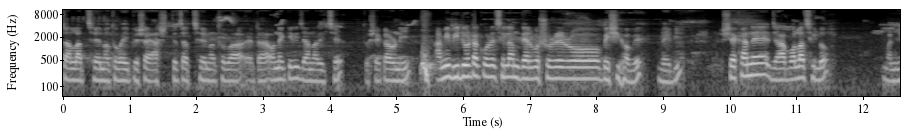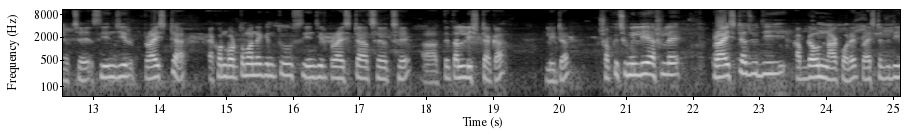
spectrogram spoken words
চালাচ্ছেন অথবা এই পেশায় আসতে চাচ্ছেন অথবা এটা অনেকেরই জানার ইচ্ছে। তো সে কারণেই আমি ভিডিওটা করেছিলাম দেড় বছরেরও বেশি হবে মেবি সেখানে যা বলা ছিল মানে হচ্ছে সিএনজির প্রাইসটা, এখন বর্তমানে কিন্তু সিএনজির প্রাইসটা আছে হচ্ছে তেতাল্লিশ টাকা লিটার। সব কিছু মিলিয়ে আসলে প্রাইসটা যদি আপ ডাউন না করে, প্রাইসটা যদি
